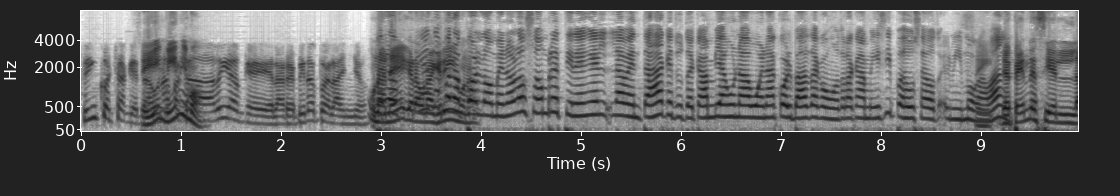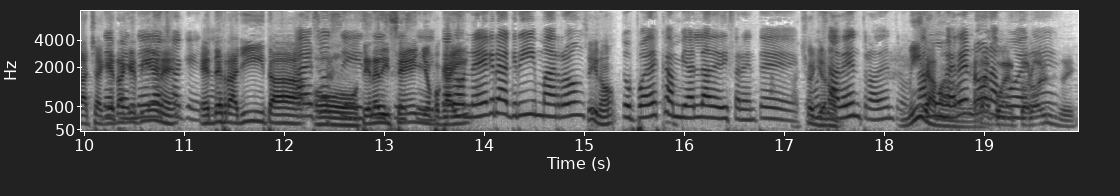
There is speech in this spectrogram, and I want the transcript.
cinco chaquetas. Sí, una mínimo. para cada día, aunque la repita todo el año. una Pero negra, una gris, Pero una... por lo menos los hombres tienen el- la ventaja que tú te cambias una buena corbata con otra camisa y puedes usar otro- el mismo Sí, gabán. Depende si el- la chaqueta Depende que tiene chaqueta. es de rayita Ah, o sí, tiene sí, diseño, sí, sí. porque Pero ahí... negra, gris, marrón. Sí, ¿no? Tú puedes cambiarla de diferente. ¿cómo yo es? no- Adentro, adentro. Mira, las mujeres mano, no, las mujeres. color, sí.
